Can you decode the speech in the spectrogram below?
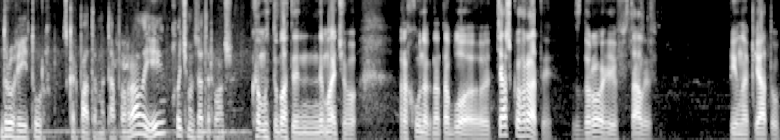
другий тур з Карпатами там програли і хочемо взяти реванш. коментувати нема чого. Рахунок на табло. Тяжко грати. З дороги встали пів на п'яту,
